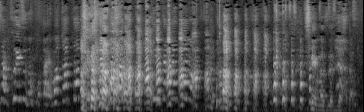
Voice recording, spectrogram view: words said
さんクイズの答え分かったって。言いたかったのすいませんでした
